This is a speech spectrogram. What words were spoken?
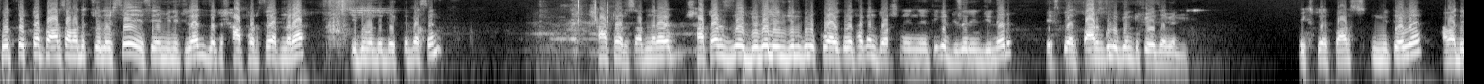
প্রত্যেকটা পার্টস আমাদের চলে এসেছে এসিআই মিনি টিলার যেটা সাত আপনারা ইতিমধ্যে দেখতে পাচ্ছেন। আপনারা যে ডিজেল ইঞ্জিনগুলো ক্রয় করে থাকেন দর্শন ইঞ্জিন থেকে ডিজেল ইঞ্জিনের এক্সপায়ার পার্টসগুলো কিন্তু পেয়ে যাবেন। এক্সপায়ার পার্টস নিতে হলে আমাদের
